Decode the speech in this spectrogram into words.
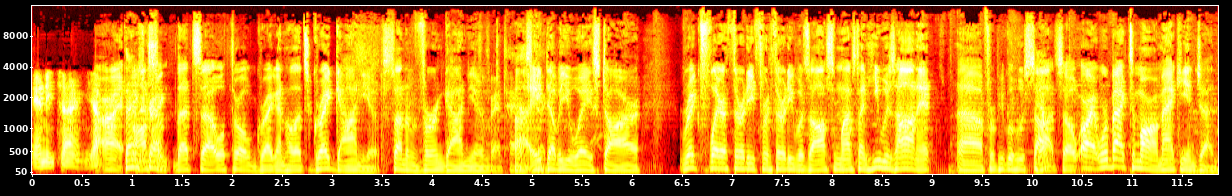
Anytime. Yeah. All right, Thanks, awesome. Greg. That's uh, we'll throw Greg on hold. That's Greg Gagne, son of Vern Gagne, uh, AWA star. Ric Flair thirty for thirty was awesome last night. He was on it uh, for people who saw it. So all right, we're back tomorrow, Mackey and Judd.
